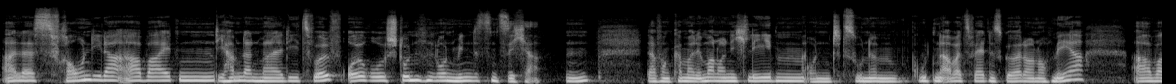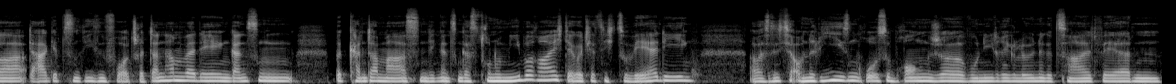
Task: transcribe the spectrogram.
Alles Frauen, die da arbeiten, die haben dann mal die 12 Euro Stundenlohn mindestens sicher. Mhm. Davon kann man immer noch nicht leben und zu einem guten Arbeitsverhältnis gehört auch noch mehr. Aber da gibt es einen riesen Fortschritt. Dann haben wir den ganzen bekanntermaßen, den ganzen Gastronomiebereich, der gehört jetzt nicht zu Verdi, aber es ist ja auch eine riesengroße Branche, wo niedrige Löhne gezahlt werden.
